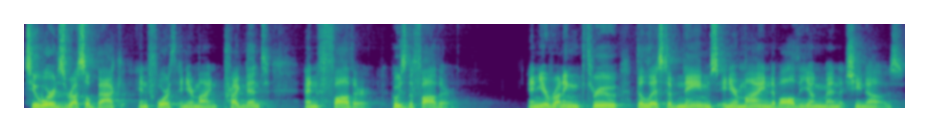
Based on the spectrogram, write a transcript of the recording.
Two words wrestle back and forth in your mind pregnant and father. Who's the father? And you're running through the list of names in your mind of all the young men that she knows.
